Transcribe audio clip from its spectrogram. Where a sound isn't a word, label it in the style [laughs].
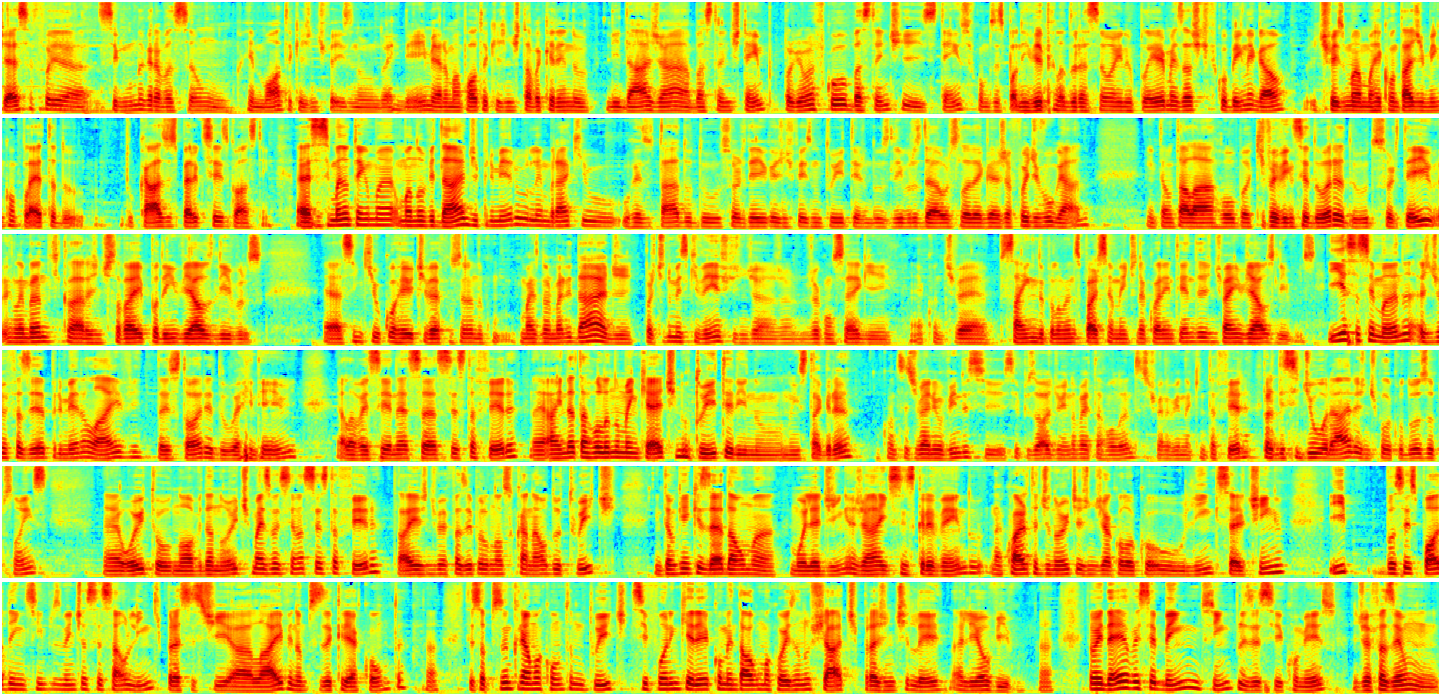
Gente, essa foi a segunda gravação remota que a gente fez no, no RDM. Era uma pauta que a gente estava querendo lidar já há bastante tempo. O programa ficou bastante extenso, como vocês podem ver pela duração aí no player, mas acho que ficou bem legal. A gente fez uma, uma recontagem bem completa do, do caso, espero que vocês gostem. Essa semana eu tenho uma, uma novidade. Primeiro, lembrar que o, o resultado do sorteio que a gente fez no Twitter dos livros da Ursula Le Guin já foi divulgado. Então tá lá a arroba que foi vencedora do, do sorteio. Lembrando que, claro, a gente só vai poder enviar os livros é, assim que o correio estiver funcionando com mais normalidade. A partir do mês que vem, acho que a gente já, já, já consegue, é, quando estiver saindo pelo menos parcialmente da quarentena, a gente vai enviar os livros. E essa semana a gente vai fazer a primeira live da história do [laughs] RDM. Ela vai ser nessa sexta-feira. Né? Ainda está rolando uma enquete no Twitter e no, no Instagram quando vocês estiverem ouvindo esse, esse episódio, ainda vai estar rolando, se estiverem ouvindo na quinta-feira. Para decidir o horário, a gente colocou duas opções. É, 8 ou 9 da noite, mas vai ser na sexta-feira, tá? E a gente vai fazer pelo nosso canal do Twitch. Então quem quiser dar uma, uma olhadinha já e se inscrevendo, na quarta de noite a gente já colocou o link certinho e vocês podem simplesmente acessar o link para assistir a live, não precisa criar conta. Tá? Vocês só precisam criar uma conta no Twitch se forem querer comentar alguma coisa no chat para a gente ler ali ao vivo. Tá? Então a ideia vai ser bem simples esse começo. A gente vai fazer um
